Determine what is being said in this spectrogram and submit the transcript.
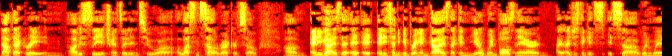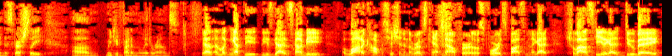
not that great, and obviously it translated into a, a less than stellar record. So um, any guys that a, anytime you can bring in guys that can you know win balls in the air, and I, I just think it's it's a win-win, especially um, when you can find them in the later rounds. Yeah, and looking at the, these guys, it's going to be a lot of competition in the Revs camp now for those forward spots. I mean, they got Schilawski, they got Dubé,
